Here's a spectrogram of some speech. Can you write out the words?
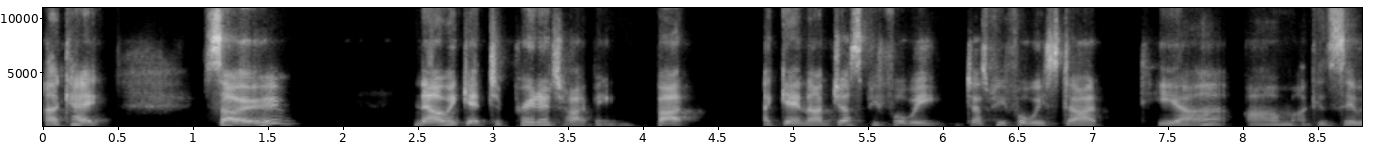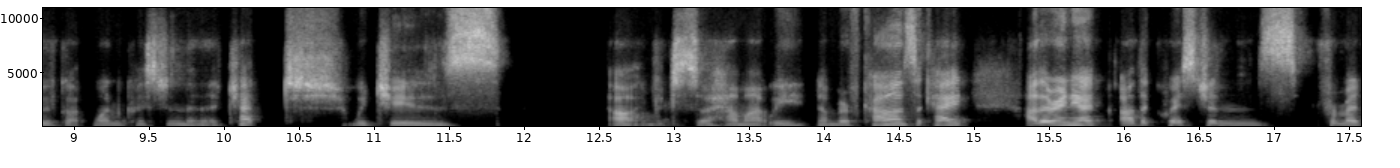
Okay, so now we get to prototyping, but again, I'm just before we just before we start here, um, I can see we've got one question in the chat, which is, oh, so how might we number of cars? Okay, are there any other questions from a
